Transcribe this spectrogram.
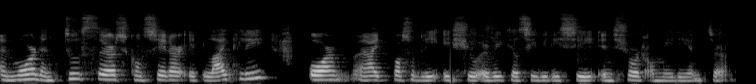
and more than two thirds consider it likely or might possibly issue a retail CBDC in short or medium term.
